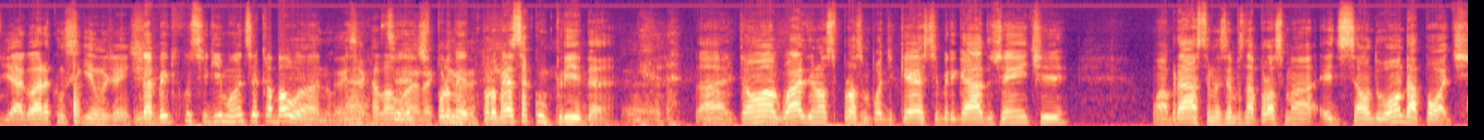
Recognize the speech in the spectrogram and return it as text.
E agora conseguimos, gente. Ainda bem que conseguimos antes de acabar o ano. Antes né? de acabar o ano. Aqui, né? Promessa cumprida. É. Tá? Então aguarde o nosso próximo podcast. Obrigado, gente. Um abraço e nos vemos na próxima edição do Onda Pod.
